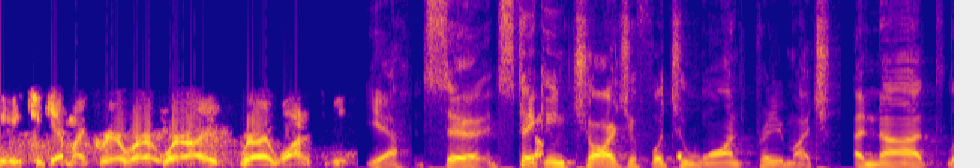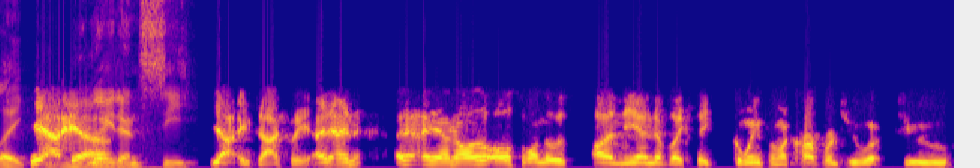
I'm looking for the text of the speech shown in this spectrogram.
to, to get my career where, where I where I want it to be. Yeah, it's uh, it's taking yeah. charge of what you want pretty much, and not like yeah, yeah. wait and see. Yeah, exactly. And and and also on those on the end of like say going from a carpenter to to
